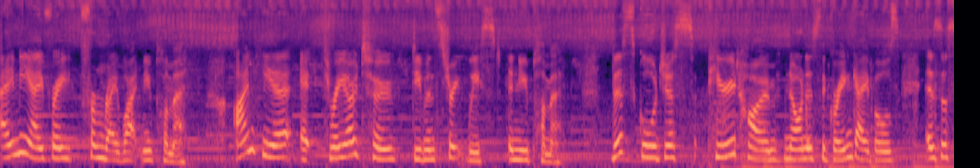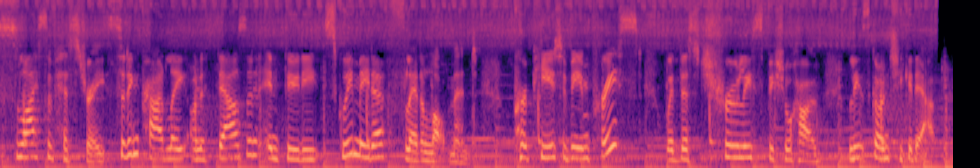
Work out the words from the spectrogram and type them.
Amy Avery from Ray White New Plymouth. I'm here at 302 Devon Street West in New Plymouth. This gorgeous period home, known as the Green Gables, is a slice of history, sitting proudly on a 1,030 square metre flat allotment. Prepare to be impressed with this truly special home. Let's go and check it out.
